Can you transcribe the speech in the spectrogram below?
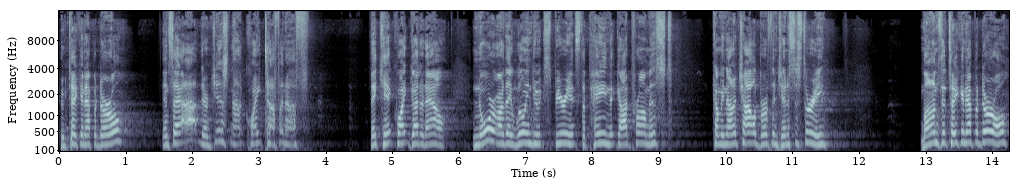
who take an epidural and say, ah, they're just not quite tough enough. They can't quite gut it out, nor are they willing to experience the pain that God promised coming out of childbirth in Genesis 3. Moms that take an epidural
